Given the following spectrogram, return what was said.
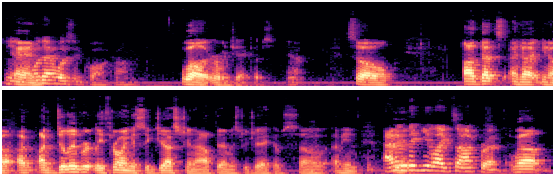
Yeah. And- well, that wasn't Qualcomm. Well, Irwin Jacobs. Yeah. So. Uh, that's and I, you know I'm, I'm deliberately throwing a suggestion out there, Mr. Jacobs. So I mean, I don't think he likes opera. well,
